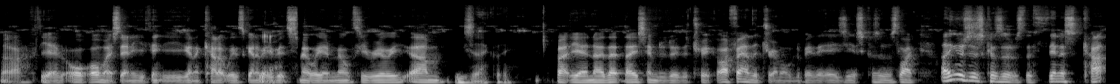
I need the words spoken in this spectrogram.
Oh, yeah, al- almost any you think you're going to cut it with is going to be Yeah. a bit smelly and melty, really. Um, exactly. but yeah, no, that they seem to do the trick. I found the Dremel to be the easiest because it was like I think it was just because it was the thinnest cut,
